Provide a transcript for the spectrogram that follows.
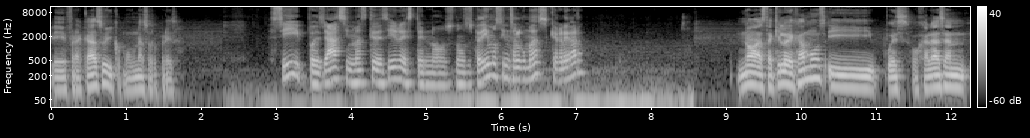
eh, fracaso y como una sorpresa. Sí, pues ya sin más que decir, este nos, nos despedimos. ¿Tienes algo más que agregar? No, hasta aquí lo dejamos y pues ojalá sean,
